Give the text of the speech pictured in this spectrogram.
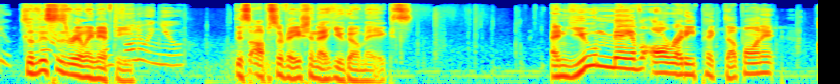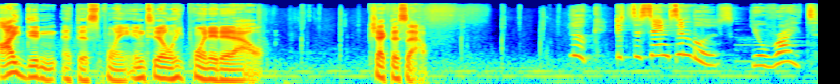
you. So this is really nifty. I'm following you. this observation that Hugo makes. And you may have already picked up on it. I didn't at this point until he pointed it out. Check this out. Look, it's the same symbols. You're right.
